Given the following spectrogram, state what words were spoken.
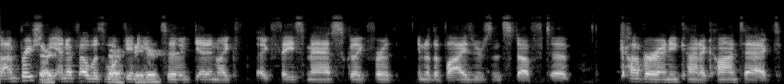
I'm pretty sure the NFL was Darth looking Vader. into getting like like face masks like for you know the visors and stuff to cover any kind of contact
